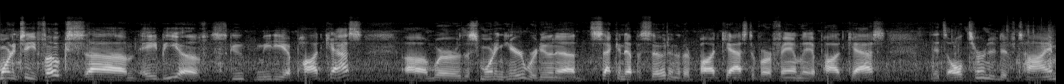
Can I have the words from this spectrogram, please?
Morning to you, folks. Um, AB of Scoop Media Podcasts. Um, we're this morning here. We're doing a second episode, another podcast of our family of podcasts. It's Alternative Time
